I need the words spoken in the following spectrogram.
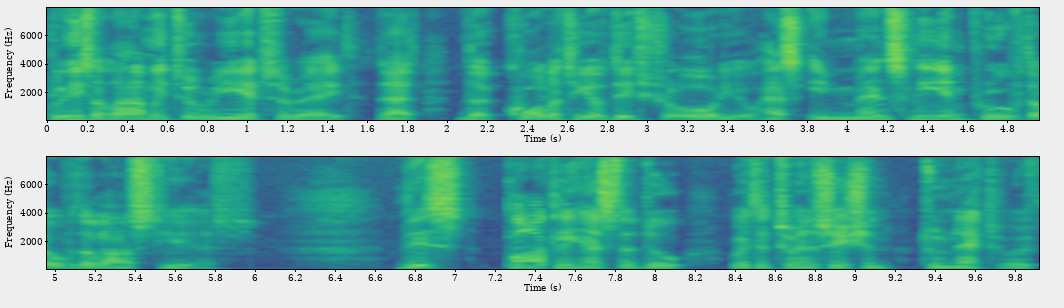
Please allow me to reiterate that the quality of digital audio has immensely improved over the last years. This partly has to do with the transition to network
